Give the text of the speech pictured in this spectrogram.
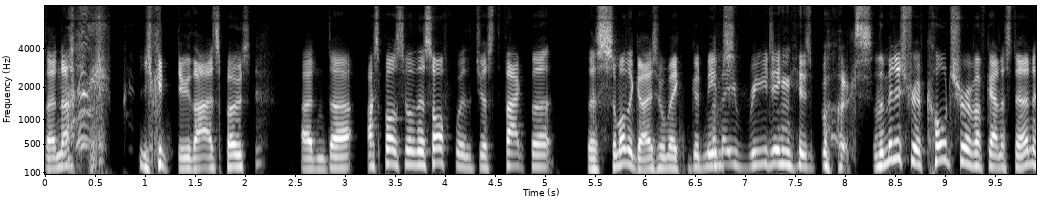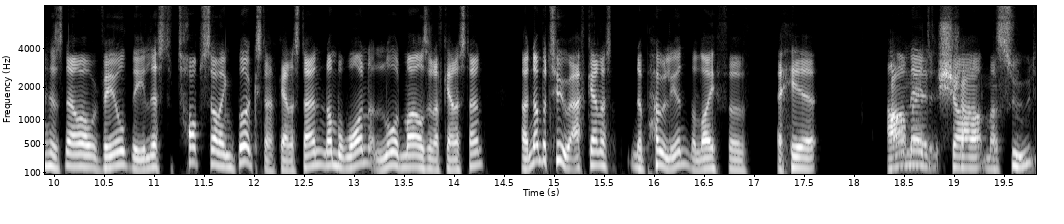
then uh, you can do that, I suppose. And uh, I suppose we'll this off with just the fact that there's some other guys who are making good Are memes. they reading his books? The Ministry of Culture of Afghanistan has now revealed the list of top selling books in Afghanistan. Number one, Lord Miles in Afghanistan. Uh, number two, Afghanistan Napoleon, the life of Ahir Ahmed Ahmed Shah Massoud.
